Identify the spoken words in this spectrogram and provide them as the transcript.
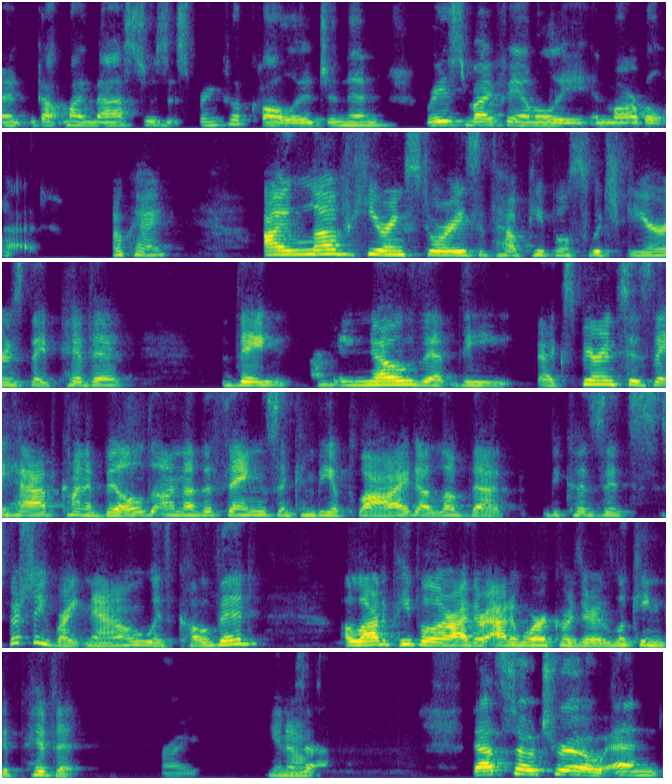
went got my master's at Springfield College, and then raised my family in Marblehead. Okay, I love hearing stories of how people switch gears, they pivot, they they know that the experiences they have kind of build on other things and can be applied. I love that because it's especially right now with COVID, a lot of people are either out of work or they're looking to pivot. Right you know exactly. that's so true and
